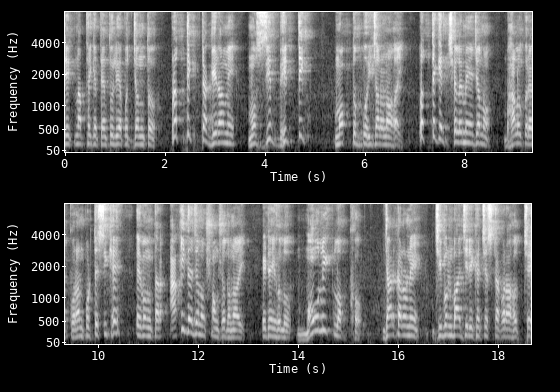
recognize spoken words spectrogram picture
টেকনাফ থেকে তেঁতুলিয়া পর্যন্ত প্রত্যেকটা গ্রামে মসজিদ ভিত্তিক মক্তব পরিচালনা হয়। প্রত্যেকের ছেলে মেয়ে যেন ভালো করে কোরআন পড়তে শিখে এবং তার আকিদা যেন সংশোধন হয়, এটাই হলো মৌলিক লক্ষ্য। যার কারণে জীবন বাজি রেখে চেষ্টা করা হচ্ছে।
